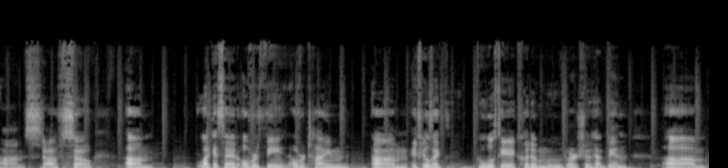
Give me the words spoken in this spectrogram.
um, stuff. So, um, like I said, over thing over time, um, it feels like Google Stadia could have moved or should have been um,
